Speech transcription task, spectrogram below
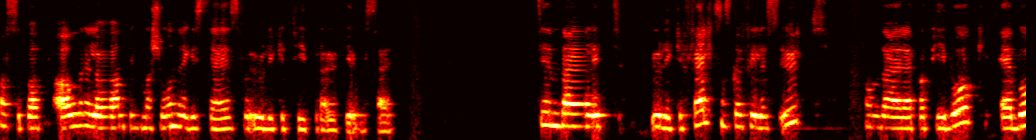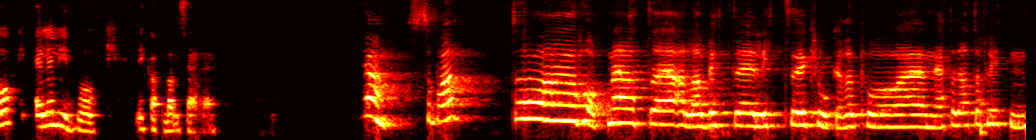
passer på at all relevant informasjon registreres for ulike typer av utgivelser. Siden det er litt ulike felt som skal fylles ut, om det er papirbok, e-bok eller lydbok vi katalogiserer. Ja, så bra. Da håper vi at eh, alle har blitt eh, litt klokere på eh, metadataflyten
